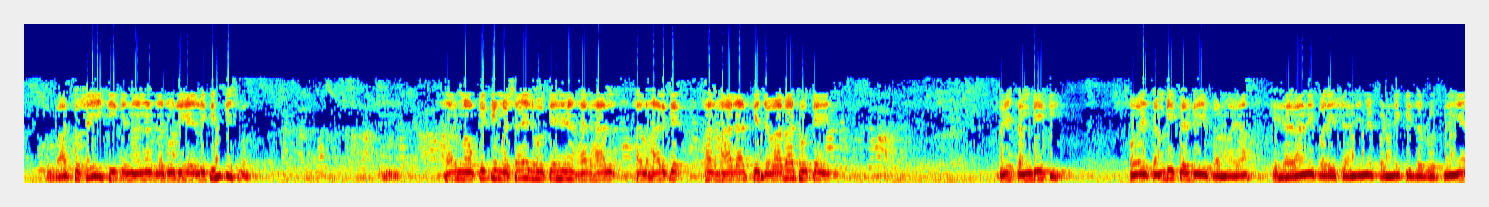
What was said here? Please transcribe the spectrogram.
تو بات تو صحیح تھی کہ نانا ضروری ہے، لیکن کس وقت؟ ہر موقع کے مسائل ہوتے ہیں، ہر حال ہر حال کے، ہر حالات کے جوابات ہوتے ہیں۔ یہ تمبی کی، اور یہ تمبی کر کے یہ فرمایا کہ حیرانی پریشانی میں پڑھنے کی ضرورت نہیں ہے،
